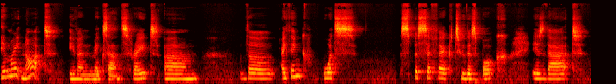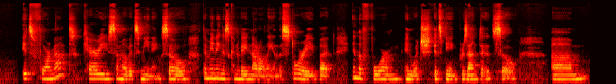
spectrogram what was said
it might not even make sense, right? Um, the I think what's specific to this book is that its format carries some of its meaning. So the meaning is conveyed not only in the story, but in the form in which it's being presented. So, um,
